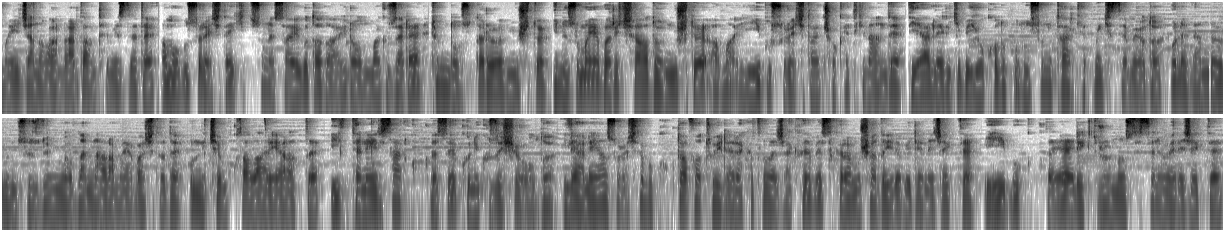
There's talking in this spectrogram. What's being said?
Inazuma'yı canavarlardan temizledi. Ama bu süreçte Kitsune Saigo da dahil olmak üzere tüm dostları ölmüştü. Inazuma'ya barış çağı dönmüştü ama Ei bu süreçten çok etkilendi. Diğerleri gibi yok olup ulusunu terk etmek istemiyordu. Bu nedenle ölümsüzlüğün yollarını aramaya başladı. Bunun için kuklalar yarattı. İlk deneysel kuklası Kunikuzeshi oldu. İlerleyen süreçte bu kukla Fatuilere katılacaktı ve Scaramouche adıyla bilinecekti. Ei bu kuklaya elektronun sesini verecekti.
